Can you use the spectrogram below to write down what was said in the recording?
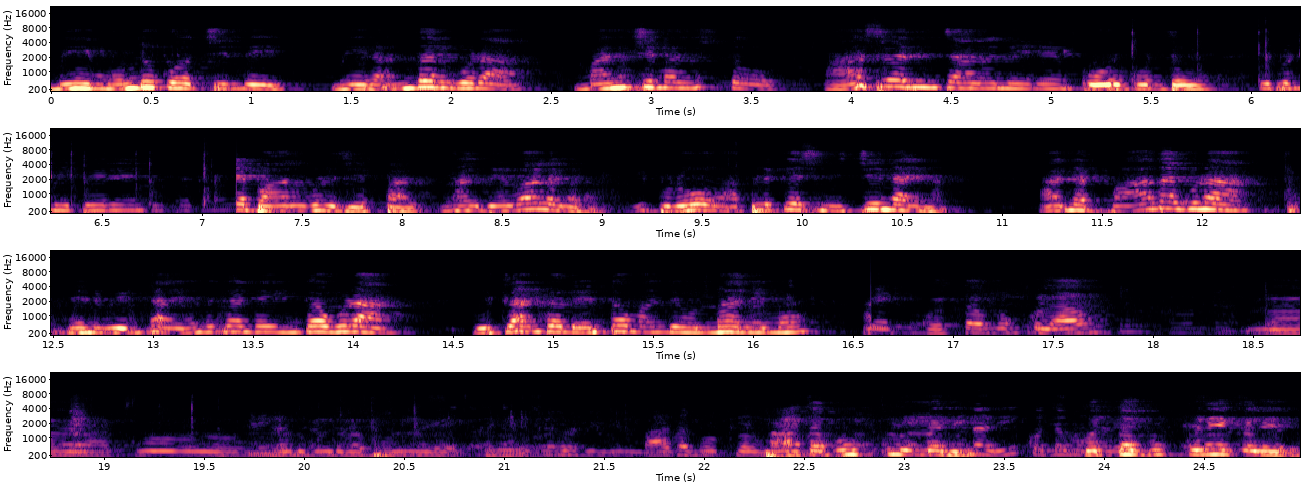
మీ ముందుకు వచ్చింది. మీరందరూ కూడా మంచి మనసుతో ఆస్వాదించాలని నేను కోరుకుంటూ ఇప్పుడు నీ పేరేంటి? బాధ కూడా చెప్పాలి. నాకు తెలవాలి కదా. ఇప్పుడు అప్లికేషన్ ఇచ్చిండు ఆయన. ఆయన బాధ కూడా నేను వింటా. ఎందుకంటే ఇంకా కూడా ఇట్లాంటి వాళ్ళు ఎంతో మంది ఉన్నారేమో. కొత్త బుక్లా నాకు మూడు గుంటల పాత బుక్లు ఉన్నది. కొత్త బుక్కులే ఎక్కలేదు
